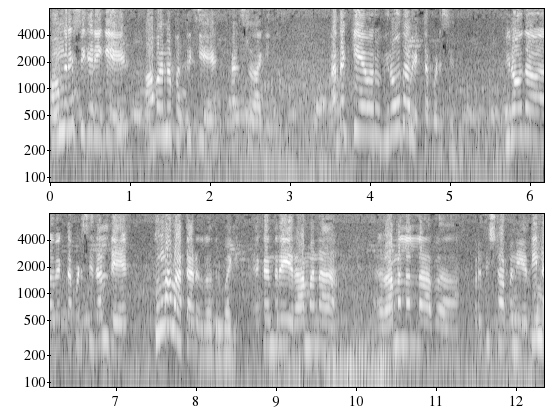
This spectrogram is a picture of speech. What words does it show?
ಕಾಂಗ್ರೆಸ್ಸಿಗರಿಗೆ ಆಹ್ವಾನ ಪತ್ರಿಕೆ ಕಳಿಸಲಾಗಿತ್ತು. ಅದಕ್ಕೆ ಅವರು ವಿರೋಧ ವ್ಯಕ್ತಪಡಿಸಿದ್ರು. ವಿರೋಧ ವ್ಯಕ್ತಪಡಿಸಿದಲ್ಲದೆ ತುಂಬಾ ಮಾತಾಡಿದ್ರು ಅದ್ರ ಬಗ್ಗೆ. ಯಾಕಂದ್ರೆ ರಾಮನ, ರಾಮಲಲ್ಲ ಪ್ರತಿಷ್ಠಾಪನೆಯ ದಿನ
